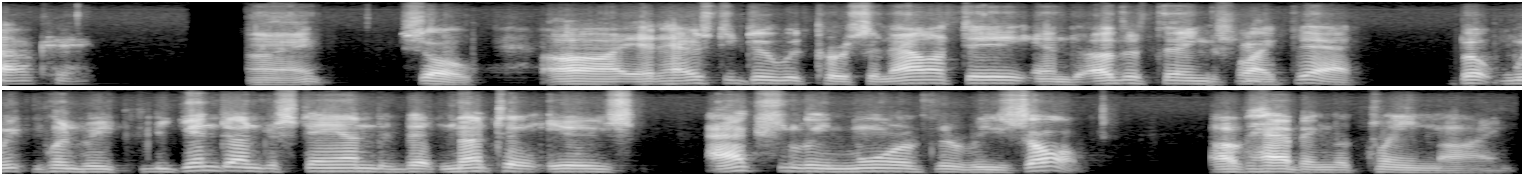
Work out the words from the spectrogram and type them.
Okay. All right, so uh, it has to do with personality and other things Mm. like that. But we, when we begin to understand that metta is actually more of the result of having a clean mind,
